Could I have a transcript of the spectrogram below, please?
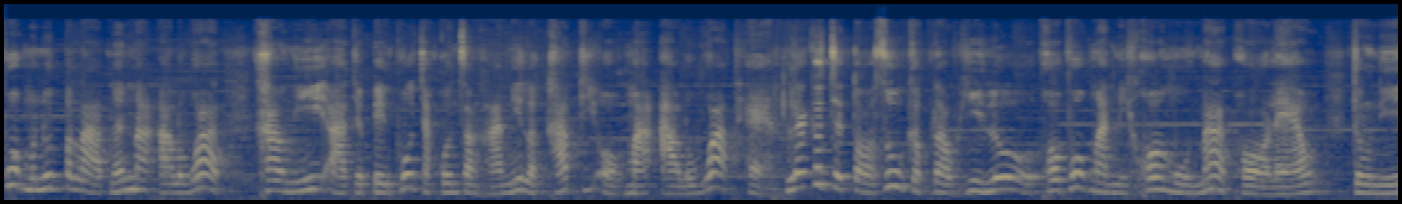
พวกมนุษย์ประหลาดนั้นมาอารวาสคราวนี้อาจจะเป็นพวกจักรกลสังหารนี่แหละครับ ที่ออกมาอารวาสแทน และก็จะต่อสู้กับเราฮีโร่เพราะพวกมันมีข้อมูลมากพอแล้ว ตรงนี้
